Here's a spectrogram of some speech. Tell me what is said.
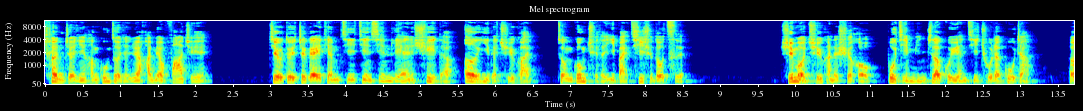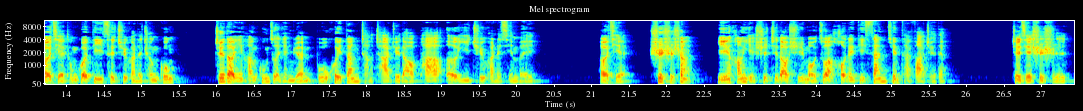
趁着银行工作人员还没有发觉，就对这个 ATM 机进行连续的恶意的取款，总共取了一百七十多次。徐某取款的时候，不仅明知道柜员机出了故障，而且通过第一次取款的成功，知道银行工作人员不会当场察觉到他恶意取款的行为，而且事实上，银行也是直到徐某作案后的第三天才发觉的。这些事实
